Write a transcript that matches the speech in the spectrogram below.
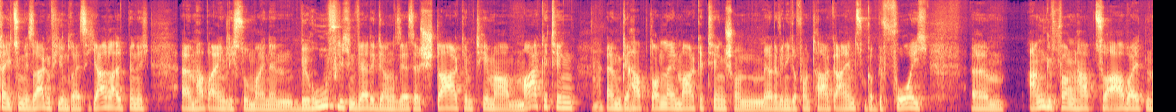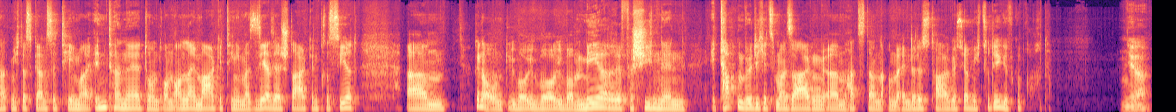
kann ich zu mir sagen, 34 Jahre alt bin ich, ähm, habe eigentlich so meinen beruflichen Werdegang sehr, sehr stark im Thema Marketing mhm. ähm, gehabt, Online-Marketing, schon mehr oder weniger von Tag 1, sogar bevor ich ähm, angefangen habe zu arbeiten, hat mich das ganze Thema Internet und, und Online-Marketing immer sehr, sehr stark interessiert. Ähm, genau, und über, über, über mehrere verschiedene Etappen, würde ich jetzt mal sagen, ähm, hat es dann am Ende des Tages ja mich zu DGIF gebracht. Ja,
